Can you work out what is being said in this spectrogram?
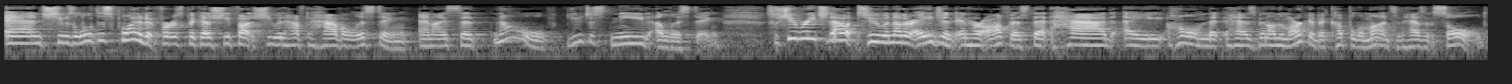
And she was a little disappointed at first because she thought she would have to have a listing. And I said, no, you just need a listing. So she reached out to another agent in her office that had a home that has been on the market a couple of months and hasn't sold.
